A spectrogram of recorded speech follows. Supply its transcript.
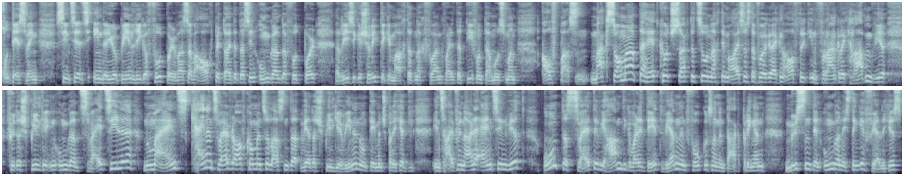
Und deswegen sind sie jetzt in der European League of Football, was aber auch bedeutet, dass in Ungarn der Football riesige Schritte gemacht hat nach vorn qualitativ und da muss man aufpassen. Max Sommer, der Head Coach, sagt dazu, nach dem äußerst erfolgreichen Auftritt in Frankreich haben wir für das Spiel gegen Ungarn zwei Ziele. Nummer eins, keinen Zweifel aufkommen zu lassen, wer das Spiel gewinnen und dementsprechend ins Halbfinale einziehen wird. Und das zweite, wir haben die Qualität, werden den Fokus an den Tag bringen müssen, denn Ungarn ist ein gefährliches,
